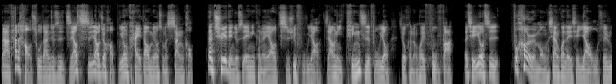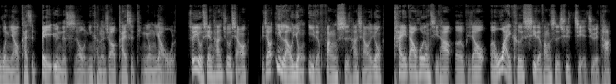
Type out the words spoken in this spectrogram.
那它的好处当然就是只要吃药就好，不用开刀，没有什么伤口。但缺点就是，哎，你可能要持续服药，只要你停止服用，就可能会复发，而且又是负荷尔蒙相关的一些药物，所以如果你要开始备孕的时候，你可能就要开始停用药物了。所以有些人他就想要比较一劳永逸的方式，他想要用开刀或用其他呃比较呃外科系的方式去解决它。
